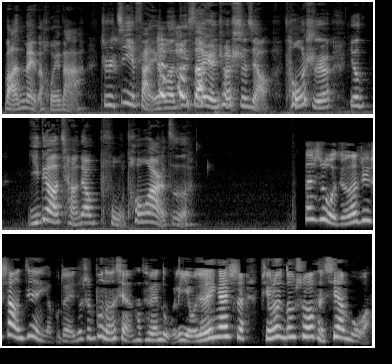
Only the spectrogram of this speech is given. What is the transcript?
完美的回答，就是既反映了第三人称视角，同时又一定要强调“普通”二字。但是我觉得这个上进也不对，就是不能显得他特别努力。我觉得应该是评论都说很羡慕我，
